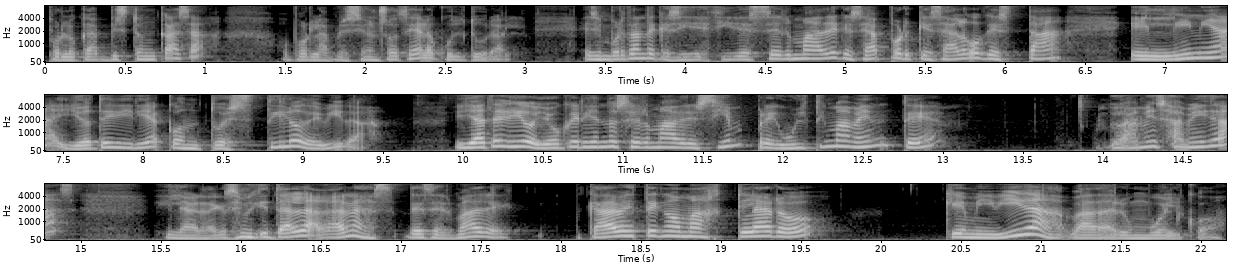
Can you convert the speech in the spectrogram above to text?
por lo que has visto en casa o por la presión social o cultural. Es importante que si decides ser madre, que sea porque es algo que está en línea, yo te diría, con tu estilo de vida. Y ya te digo, yo queriendo ser madre siempre, últimamente, veo a mis amigas y la verdad que se me quitan las ganas de ser madre. Cada vez tengo más claro que mi vida va a dar un vuelco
